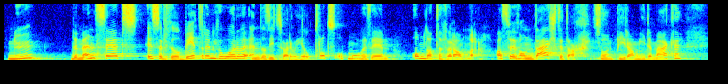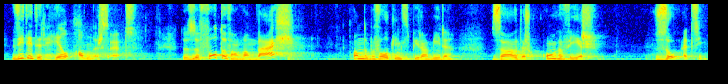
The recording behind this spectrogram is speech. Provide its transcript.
Nu, de mensheid is er veel beter in geworden en dat is iets waar we heel trots op mogen zijn om dat te veranderen. Als wij vandaag de dag zo'n piramide maken, ziet die er heel anders uit. Dus de foto van vandaag, van de bevolkingspyramide, zou er ongeveer zo uitzien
